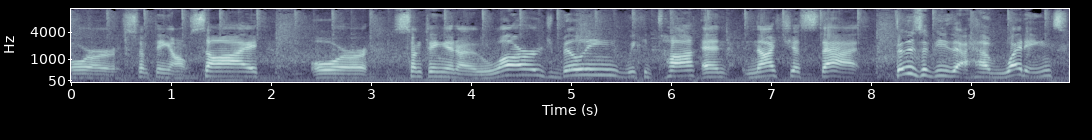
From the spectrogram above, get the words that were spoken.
or something outside or something in a large building, we could talk. And not just that, those of you that have weddings,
